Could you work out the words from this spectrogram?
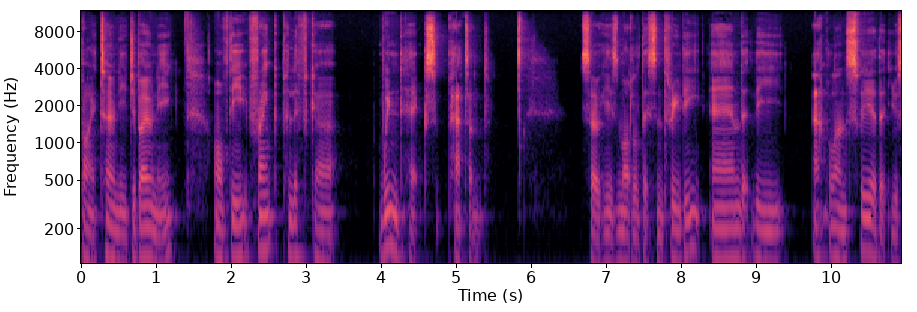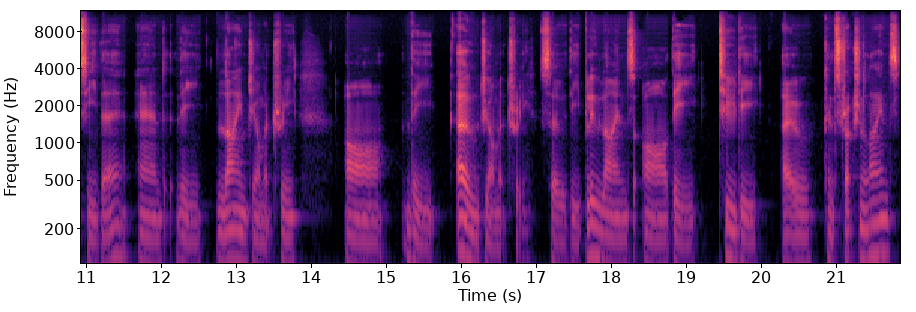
by Tony Gibboni of the Frank Polifka Windhex patent. So he's modeled this in 3D and the apple and sphere that you see there and the line geometry are the O geometry. So the blue lines are the 2D O construction lines.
